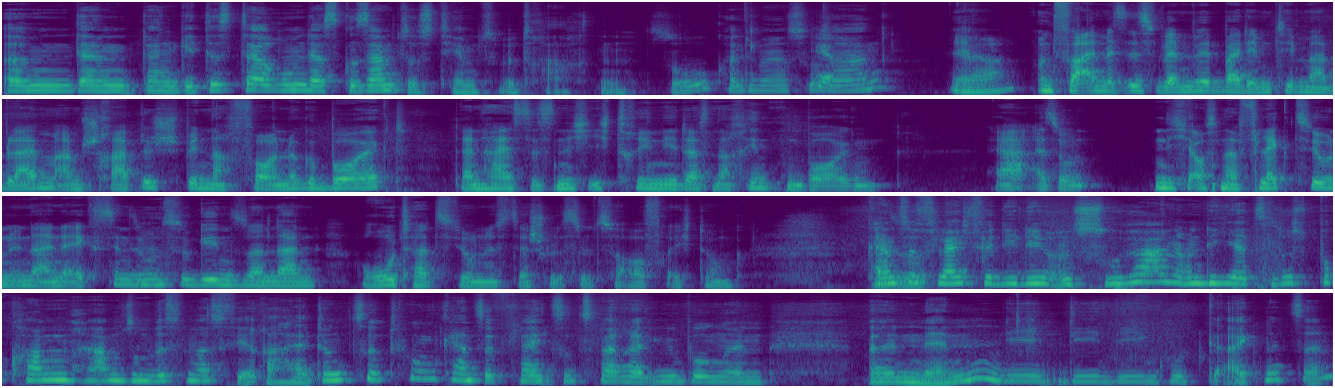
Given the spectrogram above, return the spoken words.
ähm, dann, dann geht es darum, das Gesamtsystem zu betrachten. So, könnte man das so ja. sagen? Ja. ja, und vor allem es ist, wenn wir bei dem Thema bleiben, am Schreibtisch, ich bin nach vorne gebeugt, dann heißt es nicht, ich trainiere das nach hinten beugen. Ja, also nicht aus einer Flexion in eine Extension ja. zu gehen, sondern Rotation ist der Schlüssel zur Aufrichtung. Kannst also, du vielleicht für die, die uns zuhören und die jetzt Lust bekommen haben, so ein bisschen was für ihre Haltung zu tun, kannst du vielleicht so zwei, drei Übungen äh, nennen, die, die, die gut geeignet sind?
